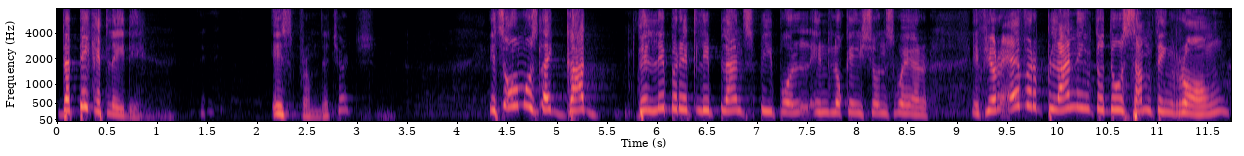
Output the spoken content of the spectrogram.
The ticket lady is from the church. It's almost like God deliberately plants people in locations where if you're ever planning to do something wrong,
